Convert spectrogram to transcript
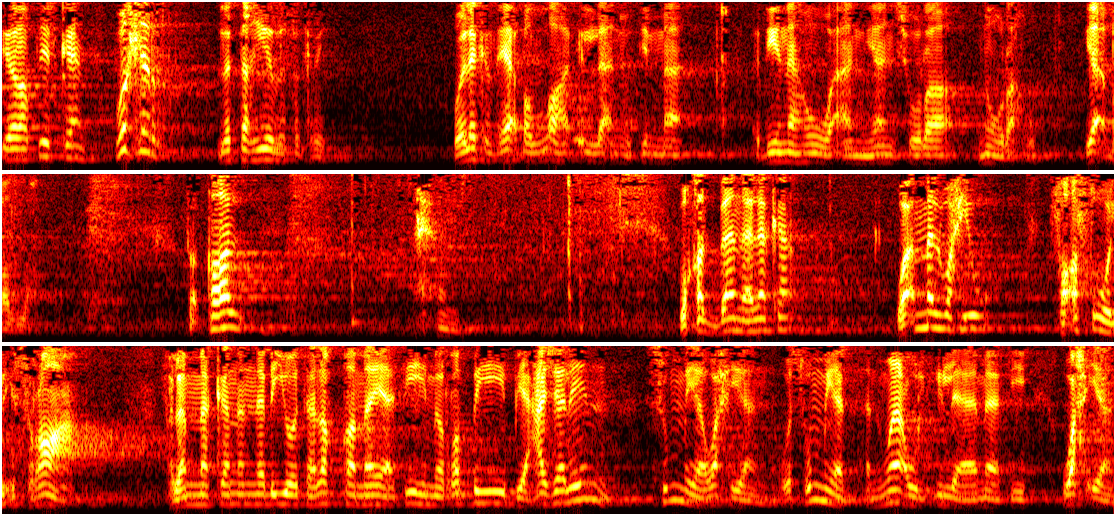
يا لطيف كان وكر للتغيير الفكري. ولكن يأبى الله إلا أن يتم دينه وأن ينشر نوره. يأبى الله. فقال وقد بان لك وأما الوحي فأصله الإسراع. فلما كان النبي يتلقى ما يأتيه من ربه بعجل سمي وحيا وسميت أنواع الإلهامات وحيا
